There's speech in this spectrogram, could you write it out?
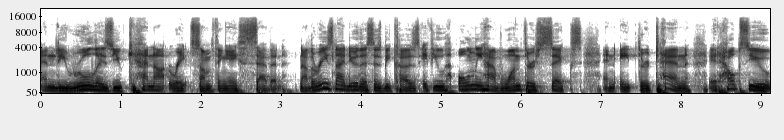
and the rule is you cannot rate something a seven. Now, the reason I do this is because if you only have one through six and eight through 10, it helps you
